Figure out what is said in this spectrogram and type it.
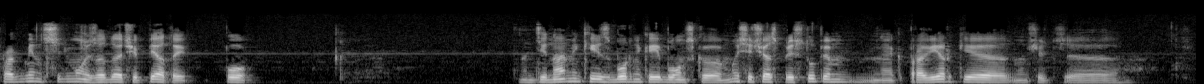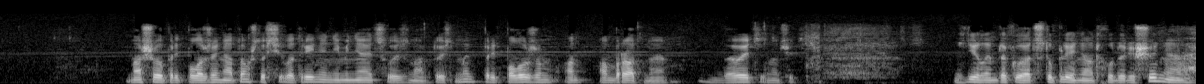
Фрагмент седьмой задачи пятой по динамике из сборника Яблонского. Мы сейчас приступим э, к проверке значит, э, нашего предположения о том, что сила трения не меняет свой знак. То есть мы предположим обратное. Давайте значит, сделаем такое отступление от хода решения.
